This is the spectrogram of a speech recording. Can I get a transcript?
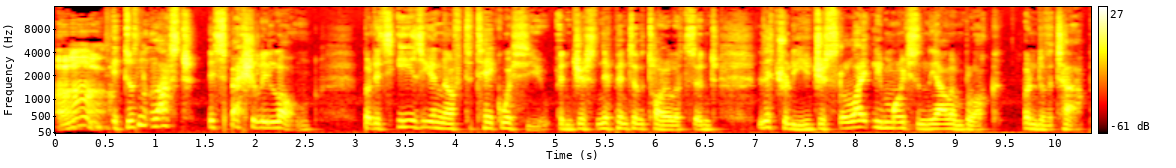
Ah, It doesn't last especially long, but it's easy enough to take with you and just nip into the toilets and literally you just lightly moisten the alum block under the tap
